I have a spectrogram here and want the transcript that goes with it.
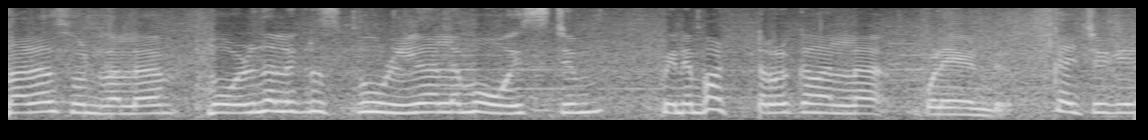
നല്ല രസമുണ്ട്. നല്ല മുകളിൽ നല്ല ക്രിസ്പും ഉള്ളിൽ നല്ല മോയിസ്റ്റും പിന്നെ ബട്ടറൊക്കെ നല്ല പൊളിയുണ്ട് കഴിച്ചോക്കെ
